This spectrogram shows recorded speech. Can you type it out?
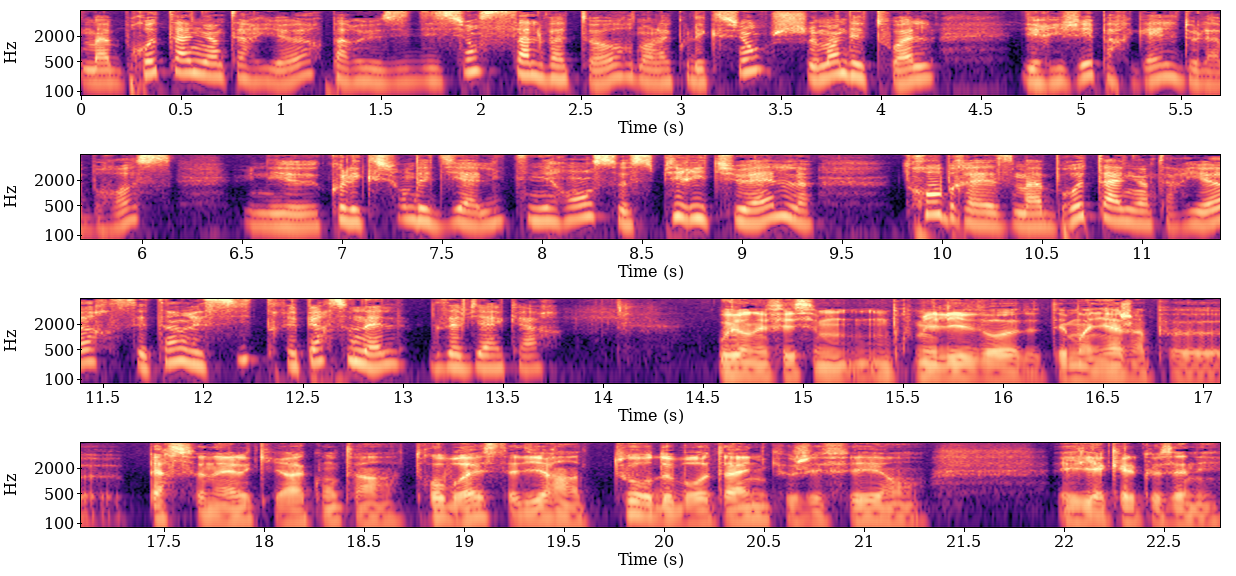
ma Bretagne intérieure, paru aux éditions Salvator dans la collection Chemin d'étoiles, dirigée par Gaël Delabrosse, une collection dédiée à l'itinérance spirituelle. Trop ma Bretagne intérieure, c'est un récit très personnel, Xavier Accard. Oui, en effet, c'est mon premier livre de témoignage un peu personnel qui raconte un Trobret, c'est-à-dire un tour de Bretagne que j'ai fait en... il y a quelques années,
